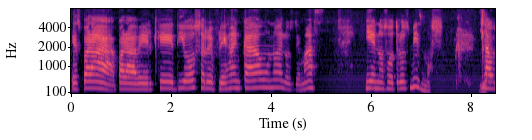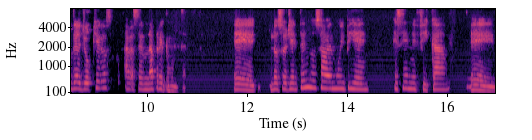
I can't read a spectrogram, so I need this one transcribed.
Es para, para ver que Dios se refleja en cada uno de los demás y en nosotros mismos. Claudia, yo quiero hacer una pregunta. Eh, los oyentes no saben muy bien qué significa eh,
